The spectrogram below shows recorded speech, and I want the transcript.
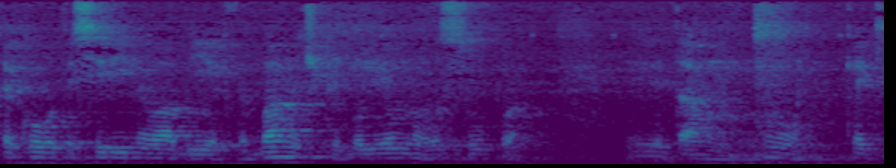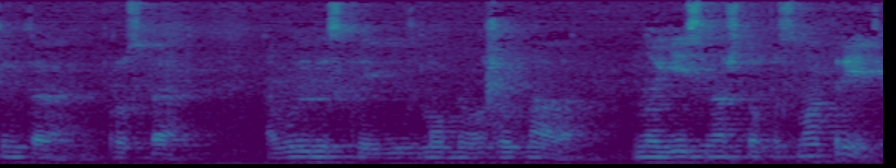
какого-то серийного объекта, баночкой бульонного супа, или там, ну, каким-то просто вырезкой из модного журнала. Но есть на что посмотреть.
